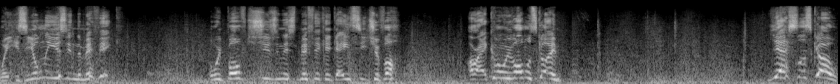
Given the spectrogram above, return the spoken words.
Wait, is he only using the mythic? Are we both just using this mythic against each other? Alright, come on, we've almost got him. Yes, let's go.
